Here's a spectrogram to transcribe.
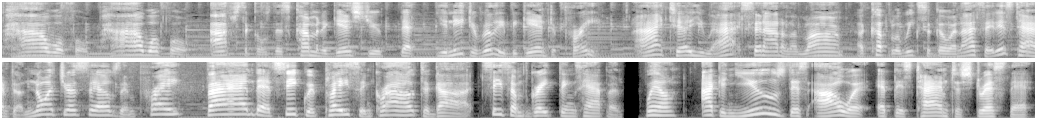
powerful, powerful obstacles that's coming against you that you need to really begin to pray. I tell you, I sent out an alarm a couple of weeks ago and I said, it's time to anoint yourselves and pray. Find that secret place and cry out to God. See some great things happen. Well, I can use this hour at this time to stress that.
